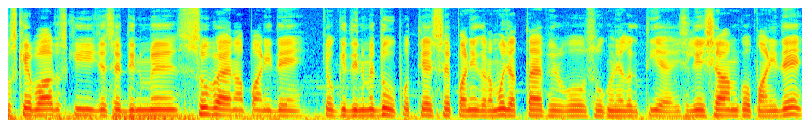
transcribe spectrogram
उसके बाद उसकी जैसे दिन में सुबह है ना पानी दें, क्योंकि दिन में धूप होती है, इससे पानी गर्म हो जाता है, फिर वो सूखने लगती है। इसलिए शाम को पानी दें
